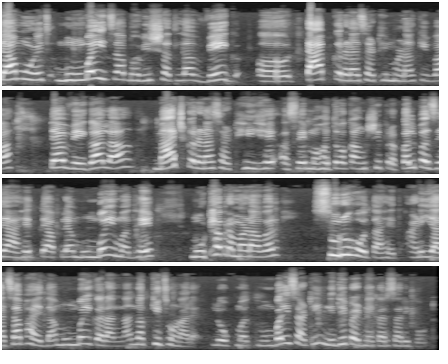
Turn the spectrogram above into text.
त्यामुळेच मुंबईचा भविष्यातला वेग टॅप करण्यासाठी म्हणा किंवा त्या वेगाला मॅच करण्यासाठी हे असे महत्त्वाकांक्षी प्रकल्प जे आहेत ते आपल्या मुंबईमध्ये मोठ्या प्रमाणावर सुरू होत आहेत आणि याचा फायदा मुंबईकरांना नक्कीच होणार आहे. लोकमत मुंबईसाठी निधी पेडणेकरचा रिपोर्ट.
